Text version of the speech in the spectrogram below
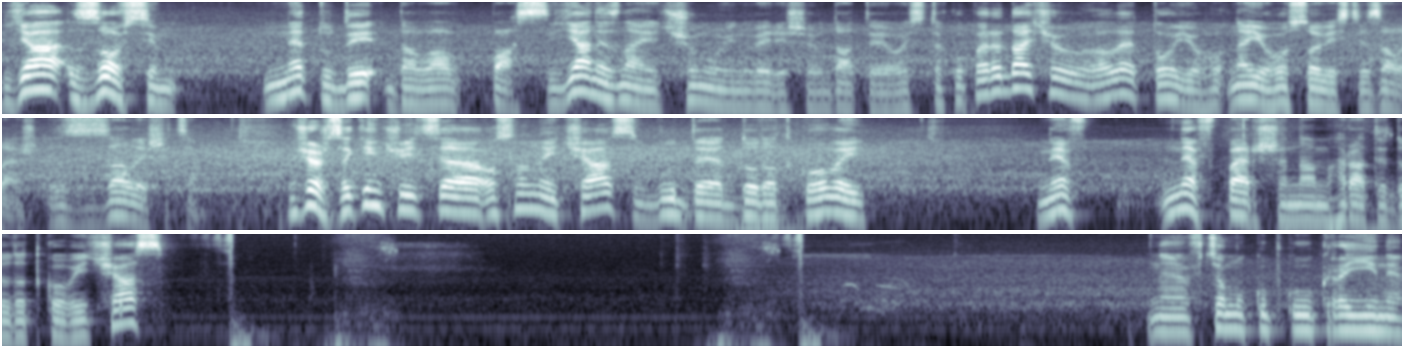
Я зовсім не туди давав пас. Я не знаю, чому він вирішив дати ось таку передачу, але то його, на його совісті залеж, залишиться. Ну що ж, закінчується основний час, буде додатковий. Не, в, не вперше нам грати додатковий час. Е, В цьому Кубку України.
